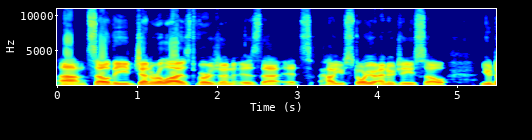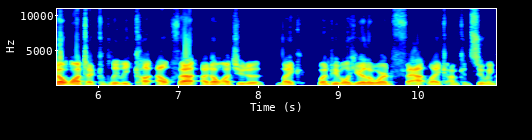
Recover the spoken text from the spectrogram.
Um, so the generalized version is that it's how you store your energy. So you don't want to completely cut out fat. I don't want you to like when people hear the word fat, like I'm consuming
